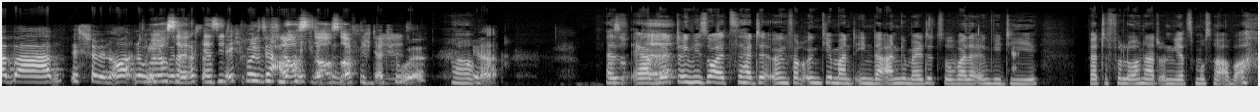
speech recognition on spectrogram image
aber ist schon in Ordnung. Ich Ich würde sagen, das, er sieht ich würde richtig auch lost nicht aus wissen, auf was ich da tue. Ja. Ja. Also, Also, er äh, wirkt irgendwie so, als hätte einfach irgendjemand ihn da angemeldet, so weil er irgendwie die Wette verloren hat und jetzt muss er aber.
